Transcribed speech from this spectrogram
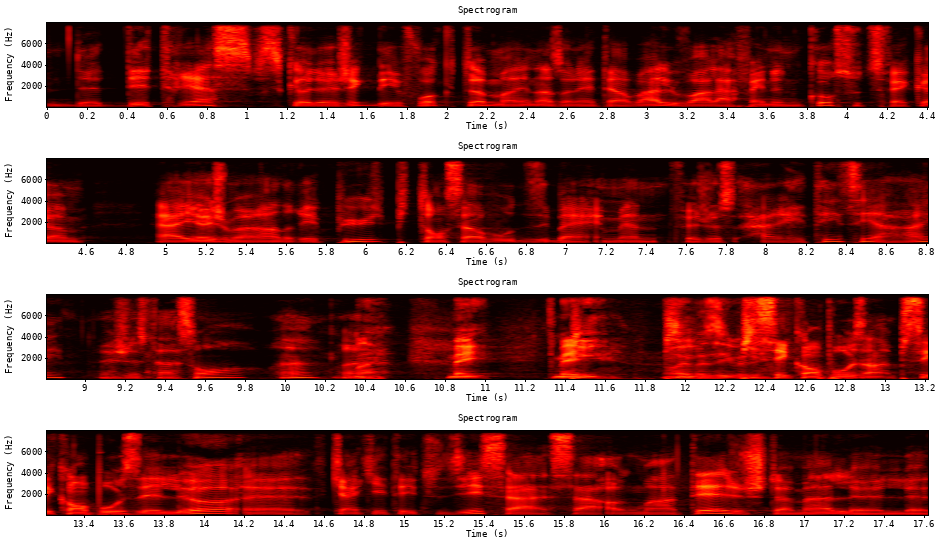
détresse psychologique des fois que tu as dans un intervalle vers la fin d'une course où tu fais comme aïe, je me rendrai plus, puis ton cerveau dit, ben, man, fais juste arrêter, tu sais, arrête, fais juste t'asseoir. Hein? Ouais. Mais, mais, puis, vas-y, puis ces, composants, puis ces composés-là, euh, quand ils étaient étudiés, ça, ça augmentait justement le,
